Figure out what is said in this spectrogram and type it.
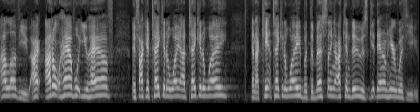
I love you. I, I don't have what you have. If I could take it away, I'd take it away, and I can't take it away, but the best thing I can do is get down here with you.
